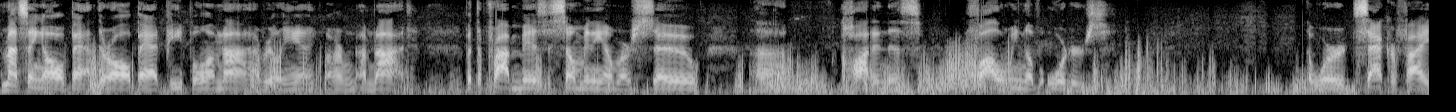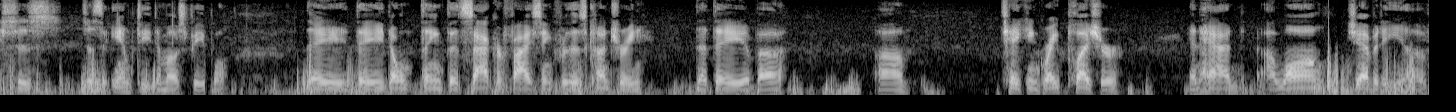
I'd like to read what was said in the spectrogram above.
I'm not saying all bad; they're all bad people. I'm not. I really am. I'm not. But the problem is, is so many of them are so uh, caught in this following of orders. Word sacrifice is just empty to most people. They they don't think that sacrificing for this country that they have uh, um, taken great pleasure and had a longevity of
